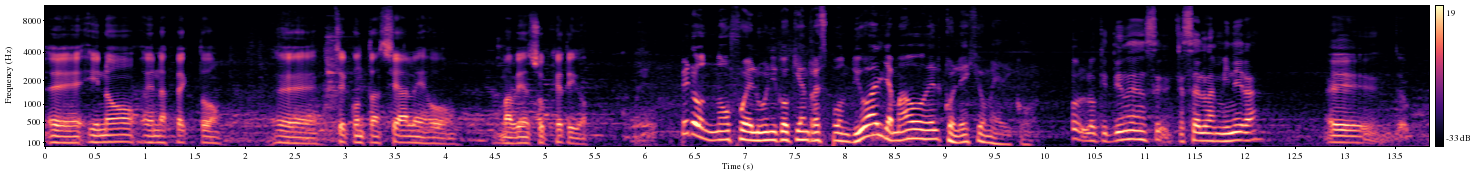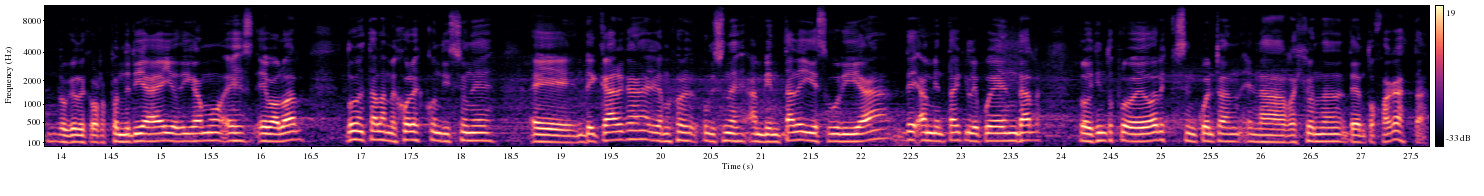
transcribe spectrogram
eh, y no en aspectos eh, circunstanciales o más bien subjetivos. Pero no fue el único quien respondió al llamado del colegio médico. Lo que tienen que hacer las mineras eh, lo que le correspondería a ellos, digamos, es evaluar dónde están las mejores condiciones eh, de carga y las mejores condiciones ambientales y de seguridad ambiental que le pueden dar los distintos proveedores que se encuentran en la región de Antofagasta.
